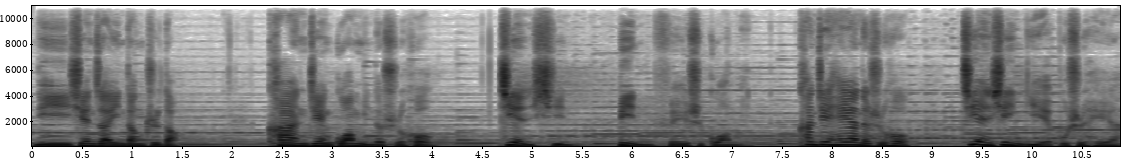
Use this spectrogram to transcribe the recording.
你现在应当知道，看见光明的时候，见性并非是光明；看见黑暗的时候，见性也不是黑暗；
